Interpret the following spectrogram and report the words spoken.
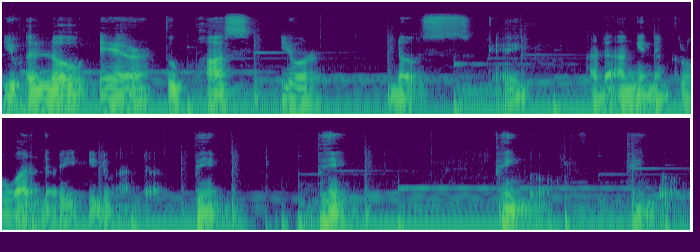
you allow air to pass your nose. Okay, ada angin yang keluar dari hidung Anda. Beam, beam, bingo, bingo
